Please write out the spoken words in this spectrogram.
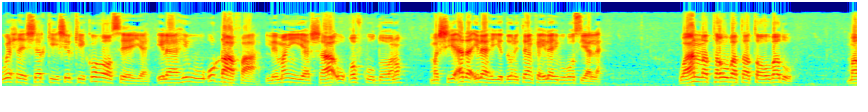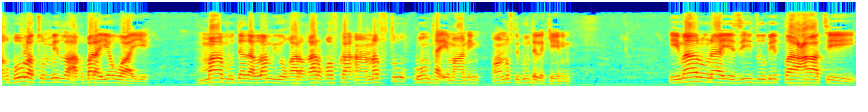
Wixii sharki shirki ka hooseeya ilaahay wuu u dhaafaa liman yashaa'u qofkuu doono mashii'ada ilaahay iyo doonitaanka ilaahay buu hoos yaalla wa anna tawbata towbadu maqbuulatun mid la aqbalayo waaye maa muddada lam yuqarqar qofka aan naftu dhuunta imaanin aan nafti dhuunta la keenin. Iimaanunaa yasiidu biaacaati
